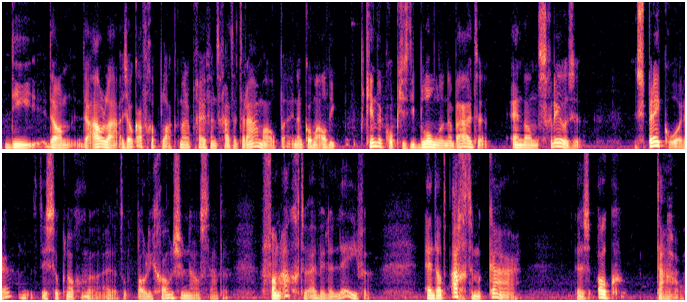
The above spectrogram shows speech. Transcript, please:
die dan, de aula is ook afgeplakt, maar op een gegeven moment gaat het raam open en dan komen al die kinderkopjes, die blonden, naar buiten. En dan schreeuwen ze, spreekkoren, het is ook nog, uh, dat op Polygoonjournaal staat er, van achter, wij willen leven. En dat achter elkaar is ook taal.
